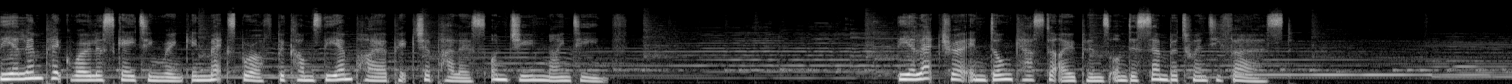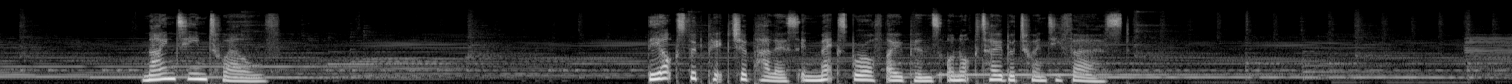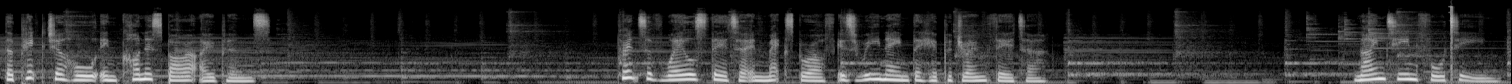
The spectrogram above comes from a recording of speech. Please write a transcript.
The Olympic roller skating rink in Mexborough becomes the Empire Picture Palace on June 19. The Electra in Doncaster opens on December 21. 1912 The Oxford Picture Palace in Mexborough opens on October 21st. The Picture Hall in Conisborough opens. Prince of Wales Theatre in Mexborough is renamed the Hippodrome Theatre. 1914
